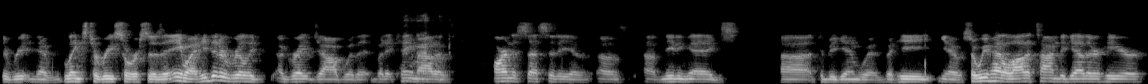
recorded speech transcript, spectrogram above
the re, you know, links to resources. Anyway, he did a really a great job with it. But it came out of our necessity of, of, of needing eggs uh, to begin with. But he, you know, so we've had a lot of time together here.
